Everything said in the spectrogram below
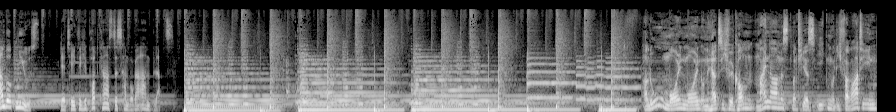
Hamburg News, der tägliche Podcast des Hamburger Abendblatts. Hallo, moin, moin und herzlich willkommen. Mein Name ist Matthias Iken und ich verrate Ihnen,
